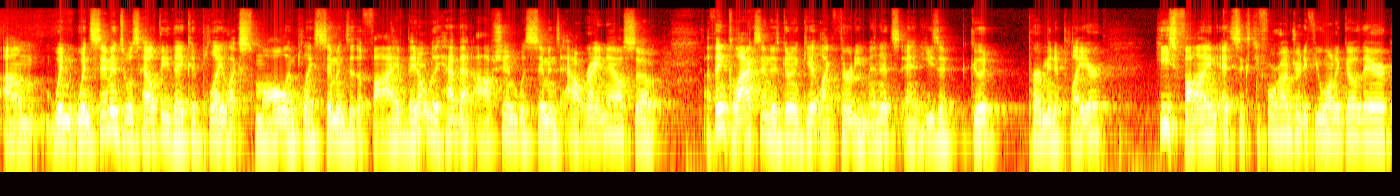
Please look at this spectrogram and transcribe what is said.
Um, when when Simmons was healthy, they could play like small and play Simmons at the five. They don't really have that option with Simmons out right now. So I think Claxton is going to get like 30 minutes, and he's a good per minute player. he's fine at 6,400 if you want to go there.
